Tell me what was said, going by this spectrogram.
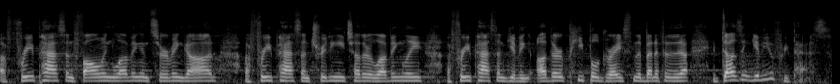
a free pass on following, loving, and serving God, a free pass on treating each other lovingly, a free pass on giving other people grace and the benefit of the doubt. It doesn't give you a free pass.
